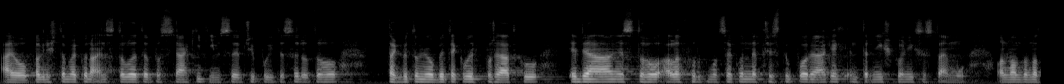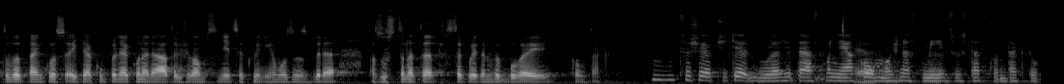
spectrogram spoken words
A jo, pak když tam jako nainstalujete prostě nějaký tým si, připojíte se do toho, tak by to mělo být jakoby v pořádku. Ideálně z toho ale furt moc jako nepřistupovat do nějakých interních školních systémů. On vám tam na to VPN se jak úplně jako nedá, takže vám se nic jako jiného moc nezbyde a zůstanete přes takový ten webový kontakt. Hmm, což je určitě důležité, aspoň nějakou je. možnost mít, zůstat v kontaktu.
